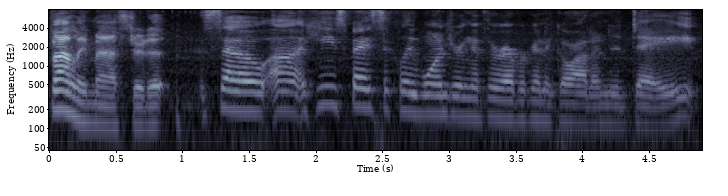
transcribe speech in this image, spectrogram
Finally mastered it. So uh, he's basically wondering if they're ever going to go out on a date.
